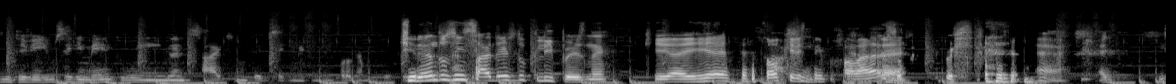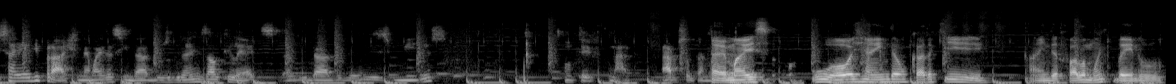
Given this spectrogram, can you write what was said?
não teve um segmento em grandes sites, não teve segmento em programa. Teve. Tirando os insiders do Clippers, né? Que aí é só o Ah, que eles têm pra falar É. sobre o Clippers. É, é- isso aí é de praxe, né? Mas assim, da, dos grandes outlets, da, da- das grandes mídias, não teve nada. Absolutamente É, mas o Woj ainda é um cara que ainda fala muito bem do,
